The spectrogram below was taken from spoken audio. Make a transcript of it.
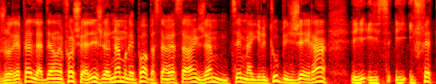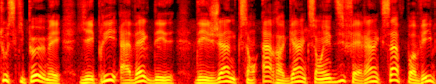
je le répète, la dernière fois que je suis allé, je le nommerai pas parce que c'est un restaurant que j'aime, tu sais, malgré tout. Puis le gérant, il, fait tout ce qu'il peut, mais il est pris avec des, des jeunes qui sont arrogants, qui sont indifférents, qui savent pas vivre,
